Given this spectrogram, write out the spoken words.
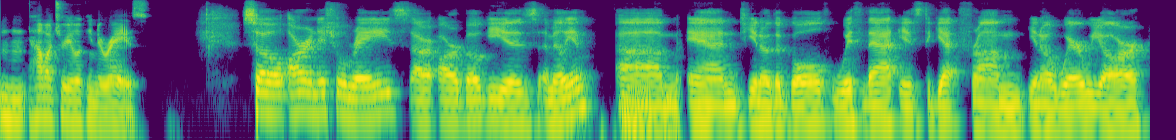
Mm-hmm. How much are you looking to raise? So our initial raise, our, our bogey is a 1000000 mm-hmm. um, and you know the goal with that is to get from you know where we are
